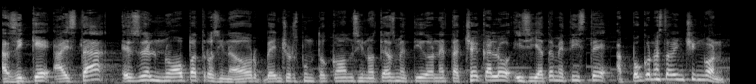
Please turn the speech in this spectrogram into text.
Así que ahí está, es el nuevo patrocinador ventures.com. Si no te has metido, neta, chécalo. Y si ya te metiste, ¿a poco no está bien chingón?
